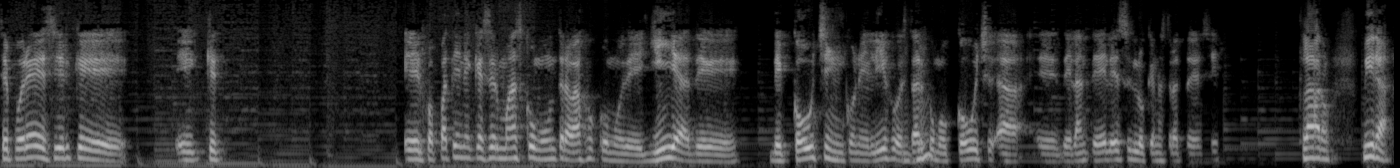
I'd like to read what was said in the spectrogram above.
se podría decir que, eh, que el papá tiene que hacer más como un trabajo como de guía, de, de coaching con el hijo, estar uh -huh. como coach uh, eh, delante de él, eso es lo que nos trata de decir. Claro, mira,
